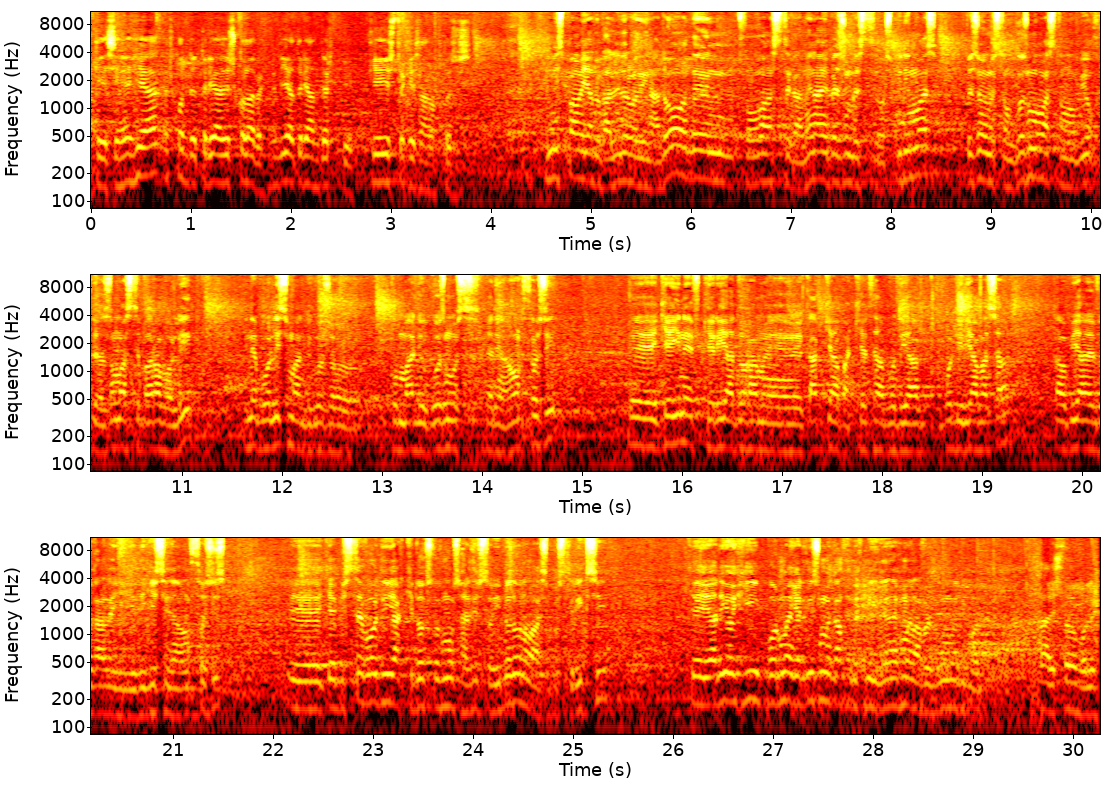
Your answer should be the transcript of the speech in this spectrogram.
Και συνέχεια έρχονται τρία δύσκολα παιχνίδια, τρία αντέρπι. Τι στοχές ανορθώσεις. Εμείς πάμε για το καλύτερο δυνατό, δεν φοβόμαστε κανένα, παίζουμε στο σπίτι μας, παίζουμε στον κόσμο μας, τον οποίο χρειαζόμαστε πάρα πολύ. Είναι πολύ σημαντικός το κομμάτι ο κόσμος για την ανόρθωση ε, και είναι ευκαιρία τώρα με κάποια πακέτα από ό,τι, από ό,τι διάβασα, τα οποία έβγαλε η διοίκηση της ανόρθωσης. Ε, και πιστεύω ότι αρκετός κόσμος θα έρθει στο ύπεδο να μας υποστηρίξει. Και γιατί όχι, μπορούμε να κερδίσουμε κάθε παιχνίδι, δεν έχουμε να βρεθούμε τίποτα. Ευχαριστούμε πολύ.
